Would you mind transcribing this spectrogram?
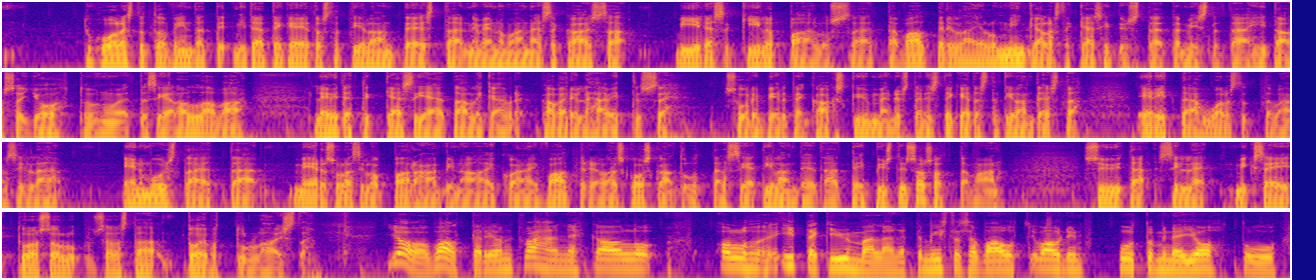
huolestuttavinta, mitä tekee tuosta tilanteesta nimenomaan näissä kahdessa viidessä kilpailussa, että Valterilla ei ollut minkäänlaista käsitystä, että mistä tämä hitaus on johtunut, että siellä ollaan vaan levitetty käsiä ja tallikaverille hävitty se suurin piirtein 20, niin se tekee tästä tilanteesta erittäin huolestuttavan, sillä en muista, että Mersulla silloin parhaimpina aikoina, niin Valterilla olisi koskaan tullut tällaisia tilanteita, että ei pystyisi osoittamaan – syytä sille, miksei tulossa ollut sellaista toivottunlaista. Joo, Valtteri on nyt vähän ehkä ollut, ollut itsekin ymmällään, että mistä se vauhdin puuttuminen johtuu.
